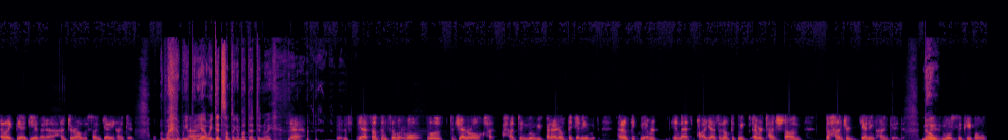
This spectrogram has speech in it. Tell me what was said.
I liked the idea of. A hunter all of a sudden getting hunted. we Uh, yeah we did something about that, didn't we? Yeah. Yeah, something similar. Well, well, the general hunting movies, but I don't think any. of- I don't think we ever in that podcast. I don't think we ever touched on the hunter getting hunted. No, mostly people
